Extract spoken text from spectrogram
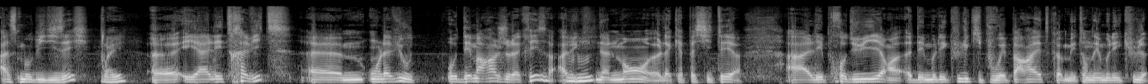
à se mobiliser oui. euh, et à aller très vite. Euh, on l'a vu au au démarrage de la crise, avec mmh. finalement euh, la capacité à, aller produire des molécules qui pouvaient paraître comme étant des molécules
